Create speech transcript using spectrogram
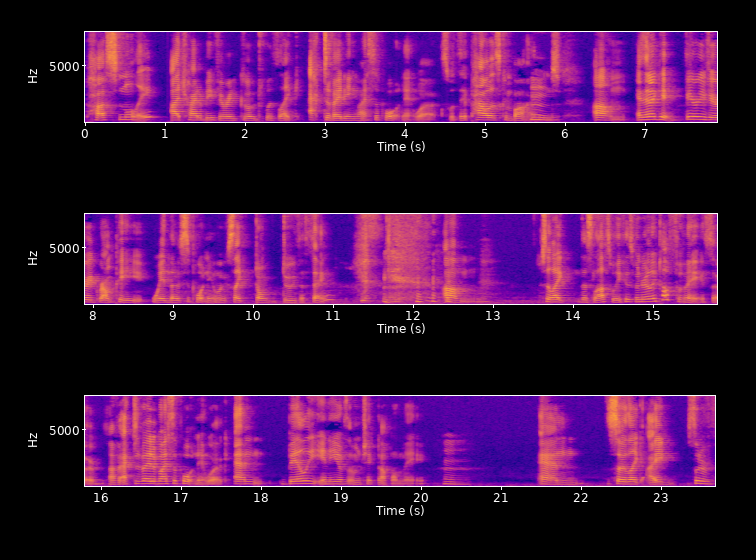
personally, I try to be very good with like activating my support networks with their powers combined. Um, and then I get very, very grumpy when those support networks like don't do the thing. um, so like this last week has been really tough for me. So I've activated my support network, and barely any of them checked up on me. Mm. And so like I sort of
